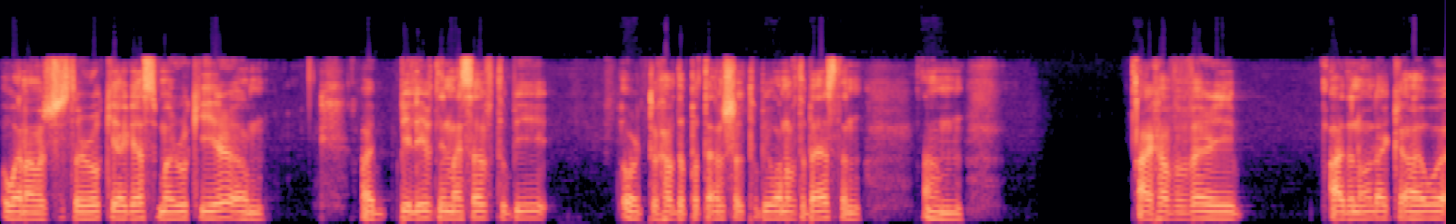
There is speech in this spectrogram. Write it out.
when I was just a rookie, I guess my rookie year, um, I believed in myself to be, or to have the potential to be one of the best, and um, I have a very, I don't know, like I, wa-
